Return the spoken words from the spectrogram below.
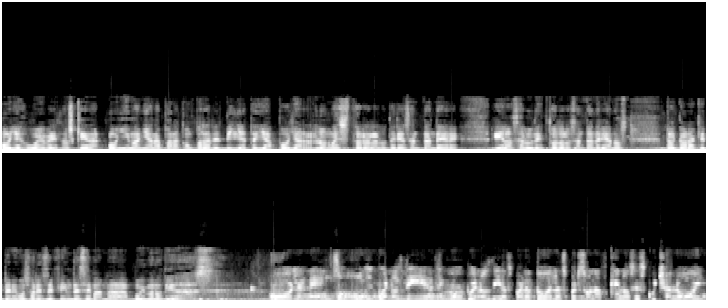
Hoy es jueves, nos queda hoy y mañana para comprar el billete y apoyar lo nuestro, la Lotería de Santander y la salud de todos los santanderianos. Doctora, ¿qué tenemos para este fin de semana? Muy buenos días. Hola Nelson, muy buenos días y muy buenos días para todas las personas que nos escuchan hoy.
